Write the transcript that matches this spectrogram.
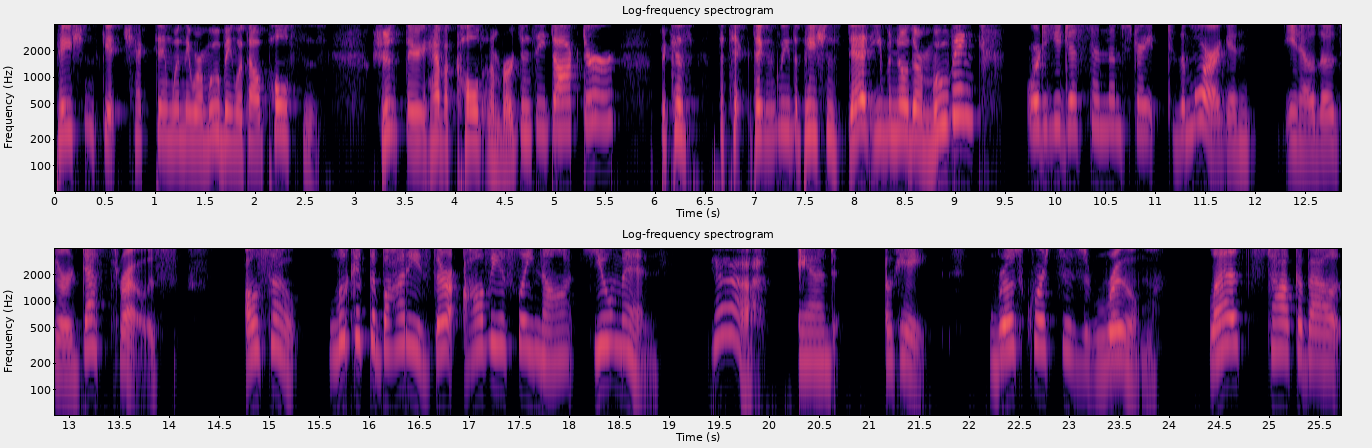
patients get checked in when they were moving without pulses? Shouldn't they have a called an emergency doctor? Because the te- technically the patient's dead even though they're moving. Or do you just send them straight to the morgue and, you know, those are death throes? Also, look at the bodies. They're obviously not human. Yeah. And, okay, Rose Quartz's room. Let's talk about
